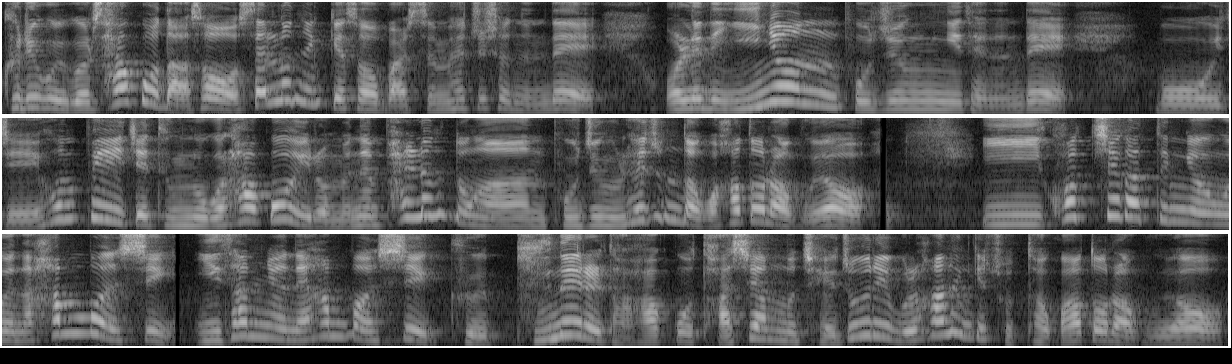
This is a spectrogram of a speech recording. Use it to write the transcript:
그리고 이걸 사고 나서 셀러님께서 말씀을 해주셨는데 원래는 2년 보증이 되는데 뭐 이제 홈페이지에 등록을 하고 이러면은 8년 동안 보증을 해준다고 하더라고요. 이 쿼츠 같은 경우에는 한 번씩 2, 3년에 한 번씩 그 분해를 다 하고 다시 한번 재조립을 하는 게 좋다고 하더라고요.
